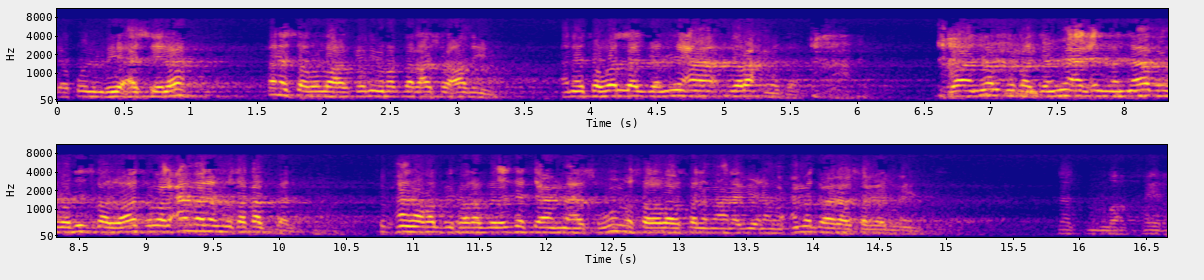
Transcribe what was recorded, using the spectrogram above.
يقول به أسئلة. فنسأل الله الكريم رب العرش العظيم أن يتولى الجميع برحمته وأن يرزق الجميع العلم النافع والرزق الواسع والعمل المتقبل. سبحان ربك رب العزة عما يصفون وصلى الله وسلم على نبينا محمد وعلى آله وصحبه أجمعين. جزاكم الله خيرا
